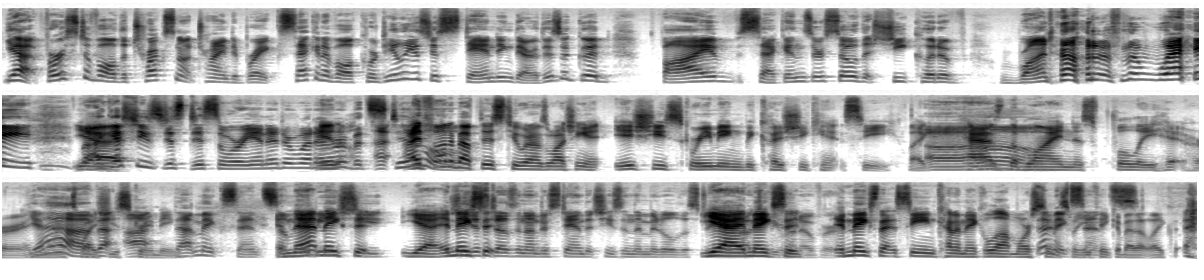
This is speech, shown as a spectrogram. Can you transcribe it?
Yeah, first of all, the truck's not trying to brake. Second of all, Cordelia's just standing there. There's a good five seconds or so that she could have run out of the way. But I guess she's just disoriented or whatever, And but I- still. I, thought about this too when I was watching it. Is she screaming because she can't see? Like, has the Oh. blindness fully hit her, and yeah, that's why that, she's I- screaming? that makes sense. So and that makes she, it, yeah, it she makes just it, doesn't understand that she's in the middle of the street. yeah, it makes it, over. it makes that scene kind of make a lot more That sense when you think about it like that.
